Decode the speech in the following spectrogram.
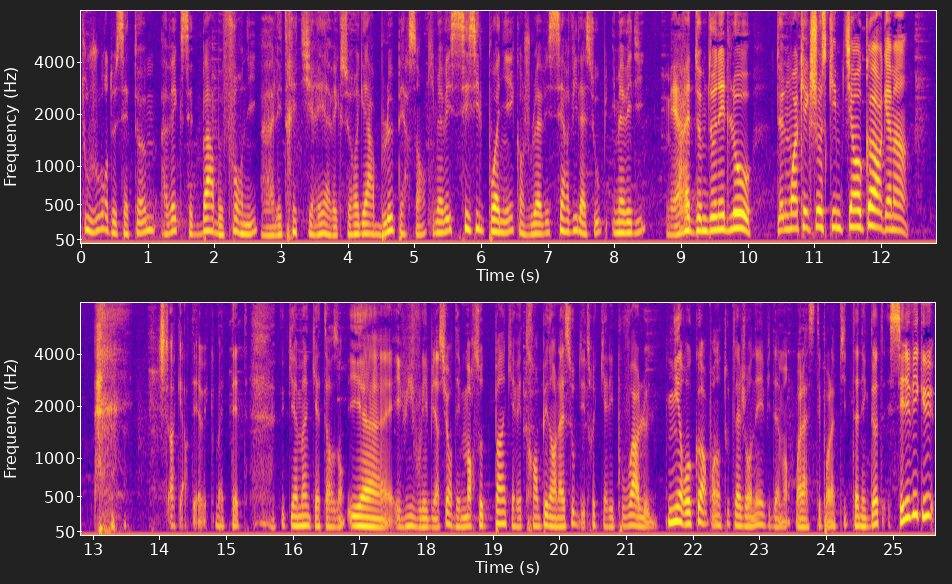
toujours de cet homme avec cette barbe fournie, euh, les traits tirés avec ce regard bleu perçant qui m'avait saisi le poignet quand je lui avais servi la soupe. Il m'avait dit "Mais arrête de me donner de l'eau, donne-moi quelque chose qui me tient au corps, gamin." je regardais avec ma tête de gamin de 14 ans. Euh, et, lui, il voulait bien sûr des morceaux de pain qui avaient trempé dans la soupe, des trucs qui allaient pouvoir le tenir au corps pendant toute la journée, évidemment. Voilà, c'était pour la petite anecdote. C'est du vécu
